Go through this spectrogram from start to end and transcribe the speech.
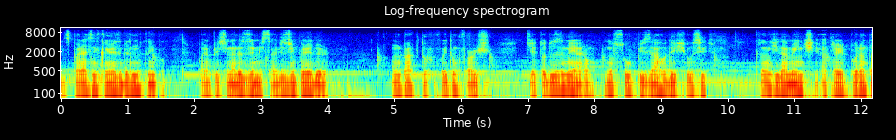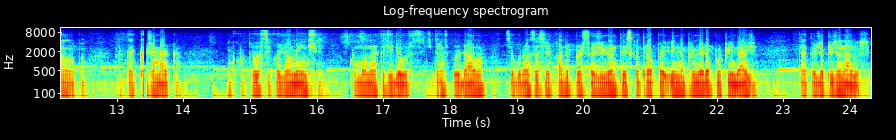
e disparassem canhões ao mesmo tempo, para impressionar os emissários do imperador. O impacto foi tão forte que todos desmaiaram. No sul, Pizarro deixou-se candidamente atrair por Antalopa, até Cajamarca. Encontrou-se cordialmente com o monarca de Deus, que transbordava segurança cercado por sua gigantesca tropa e na primeira oportunidade tratou de aprisioná-los.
